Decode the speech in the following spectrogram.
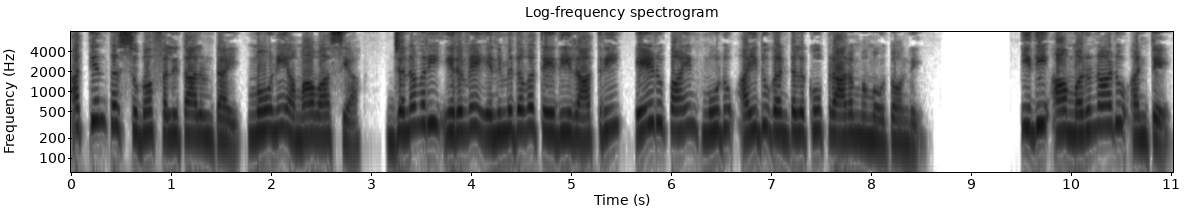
అత్యంత శుభ ఫలితాలుంటాయి. మోని అమావాస్య జనవరి ఇరవై ఎనిమిదవ తేదీ రాత్రి ఏడు పాయింట్ మూడు ఐదు గంటలకు ప్రారంభమవుతోంది. ఇది ఆ మరునాడు అంటే.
